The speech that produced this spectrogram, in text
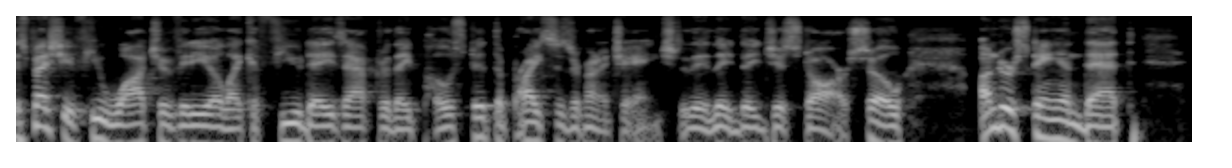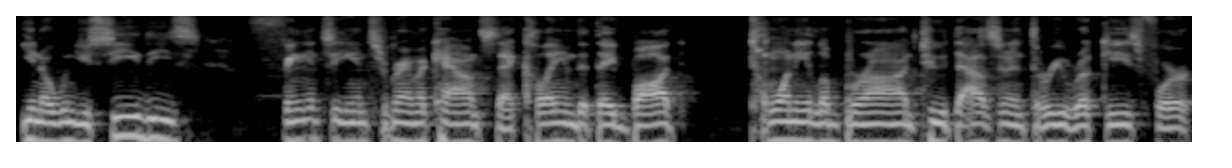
especially if you watch a video like a few days after they post it, the prices are going to change. They, they, they just are. So understand that, you know, when you see these fancy Instagram accounts that claim that they bought 20 LeBron 2003 rookies for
